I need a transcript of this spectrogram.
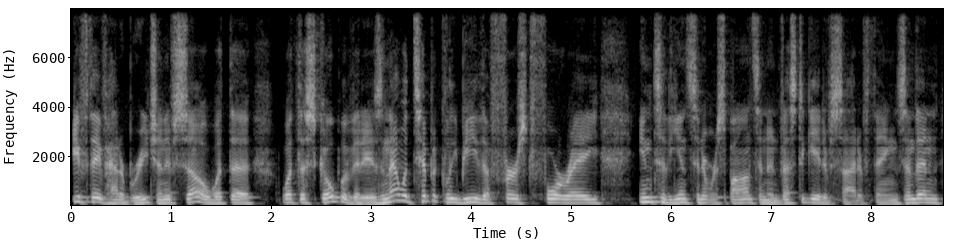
if they've had a breach and if so what the what the scope of it is and that would typically be the first foray into the incident response and investigative side of things and then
